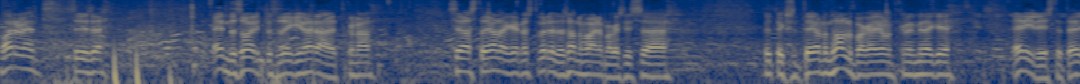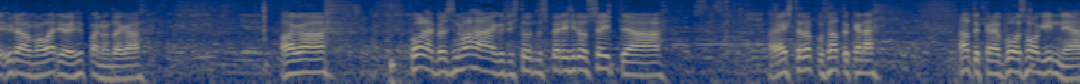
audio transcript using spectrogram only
ma arvan, et sellise enda soorituse tegin ära, et kuna see aasta ei olegi ennast võrrelda saanud maailmaga, siis äh, ütleks, et ei olnud halb, aga ei olnud ka nüüd midagi erilist, et üle oma varju ei hüpanud, aga aga poole peal siin vaheaegu siis tundus päris ilus sõit ja aga eks ta lõpus natukene, natukene poos hoo kinni ja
